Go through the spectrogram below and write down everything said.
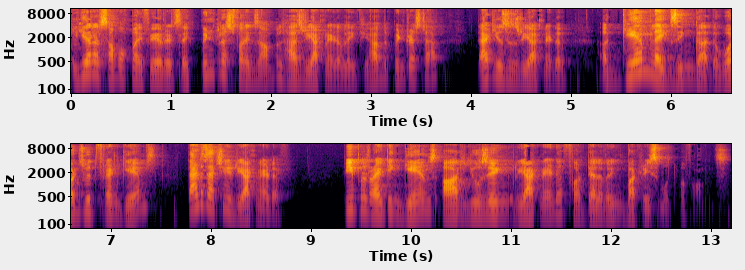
here are some of my favorites. Like Pinterest, for example, has React Native. Like if you have the Pinterest app, that uses React Native. A game like Zynga, the Words with Friend games, that is actually React Native. People writing games are using React Native for delivering buttery smooth performance.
